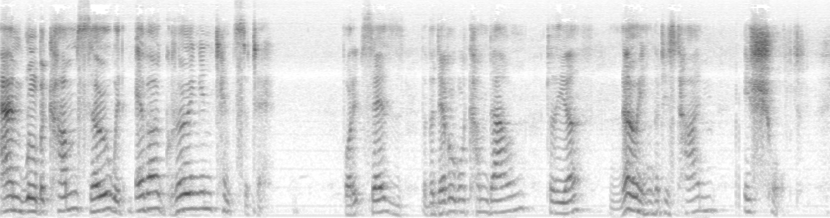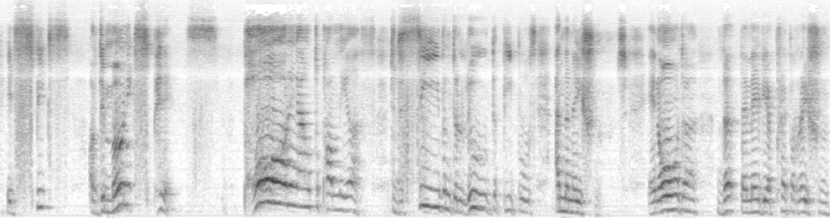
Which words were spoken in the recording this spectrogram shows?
and will become so with ever growing intensity? For it says that the devil will come down to the earth knowing that his time is short. It speaks of demonic spirits pouring out upon the earth to deceive and delude the peoples and the nations in order that there may be a preparation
